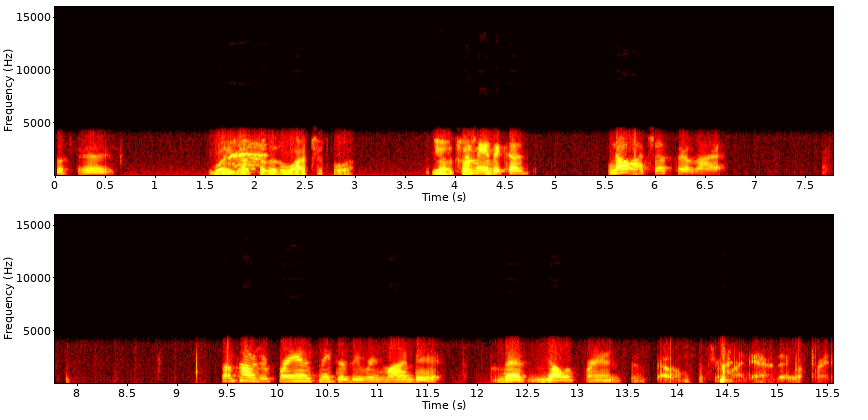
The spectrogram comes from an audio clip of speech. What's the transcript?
Sisterhood. Why you got to tell her to watch it for? You don't trust her? I mean, her? because no, I trust her a lot. Sometimes your friends need to be reminded that y'all are friends, and so I'm just reminding her that we're friends.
